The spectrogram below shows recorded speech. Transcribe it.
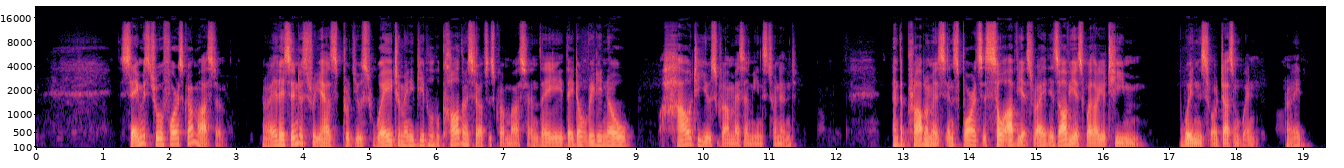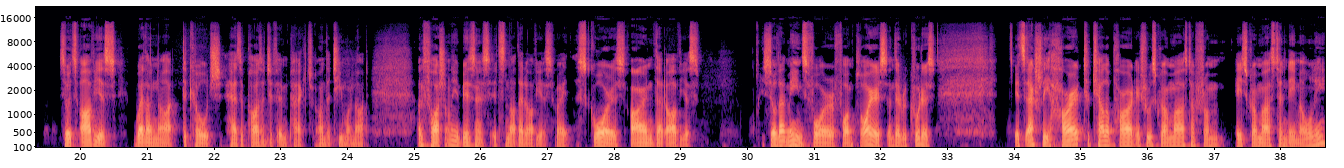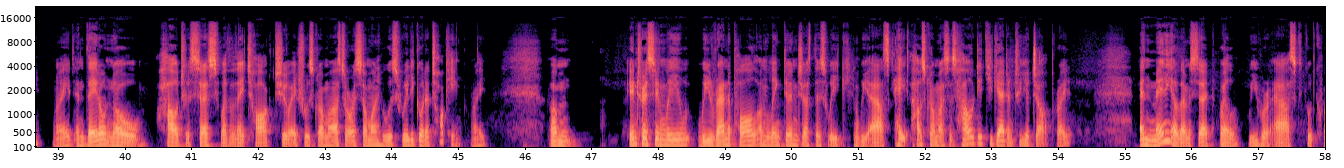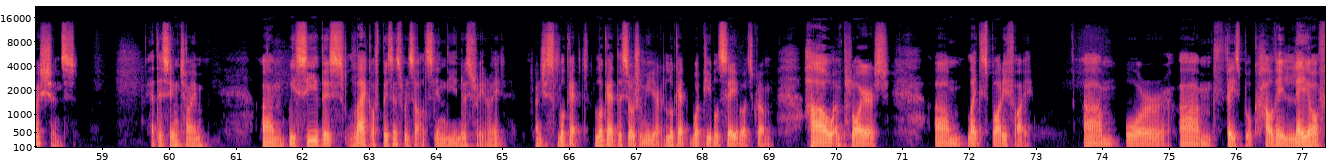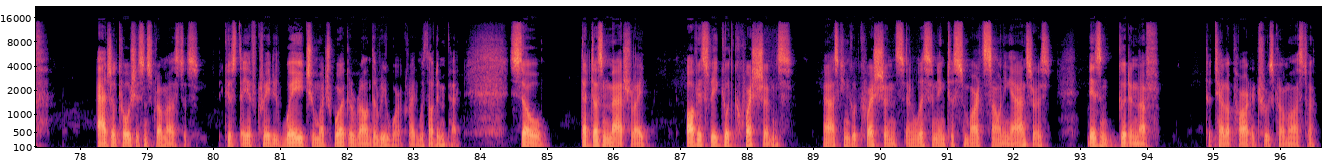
Same is true for a Scrum Master. Right? This industry has produced way too many people who call themselves a Scrum Master and they, they don't really know how to use Scrum as a means to an end. And the problem is in sports, it's so obvious, right? It's obvious whether your team wins or doesn't win, right? So it's obvious whether or not the coach has a positive impact on the team or not. Unfortunately, in business, it's not that obvious, right? Scores aren't that obvious. So that means for for employers and their recruiters, it's actually hard to tell apart a true Scrum Master from a Scrum Master name only, right? And they don't know how to assess whether they talk to a true Scrum Master or someone who is really good at talking, right? Um, interestingly, we ran a poll on LinkedIn just this week, and we asked, "Hey, how Scrum Masters? How did you get into your job?" Right? And many of them said, "Well, we were asked good questions." At the same time, um, we see this lack of business results in the industry, right? And just look at look at the social media, look at what people say about Scrum how employers um, like Spotify um, or um, Facebook, how they lay off agile coaches and scrum masters because they have created way too much work around the rework, right, without impact. So that doesn't match, right? Obviously, good questions, asking good questions and listening to smart sounding answers isn't good enough to tell apart a true Scrum Master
